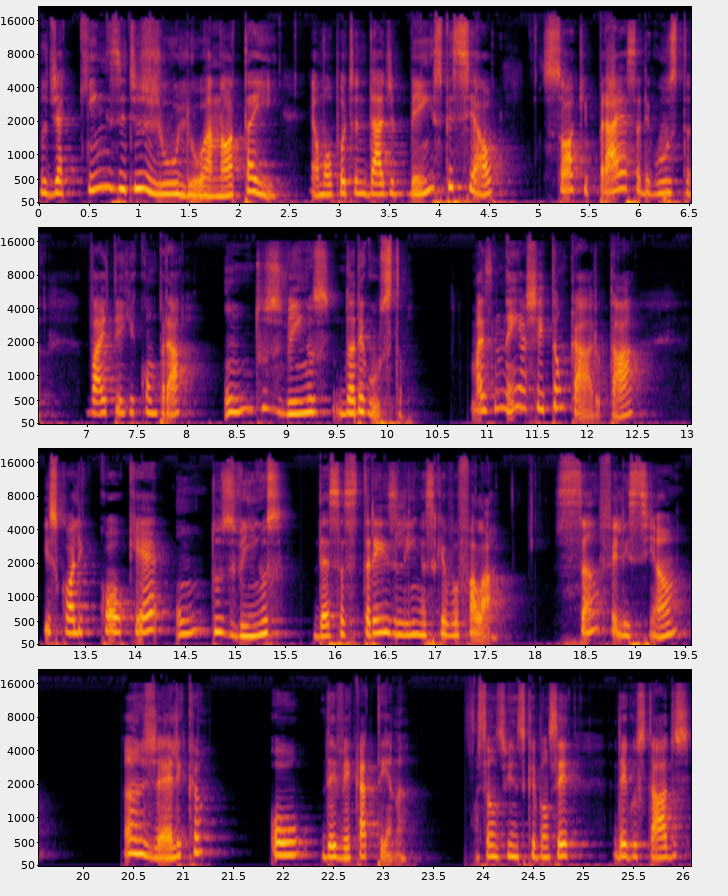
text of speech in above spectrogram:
no dia 15 de julho, anota aí. É uma oportunidade bem especial, só que para essa degusta vai ter que comprar um dos vinhos da degusta. Mas nem achei tão caro, tá? Escolhe qualquer um dos vinhos dessas três linhas que eu vou falar. San Felician, Angélica ou DV Catena. São os vinhos que vão ser degustados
